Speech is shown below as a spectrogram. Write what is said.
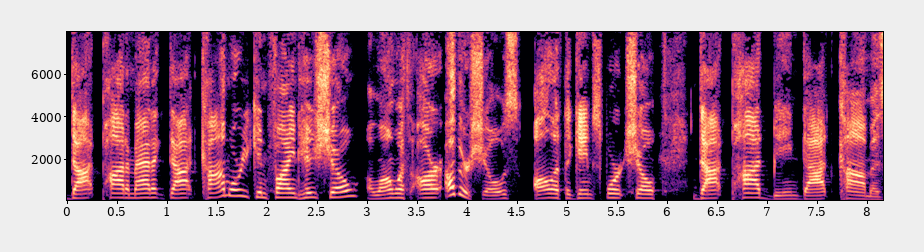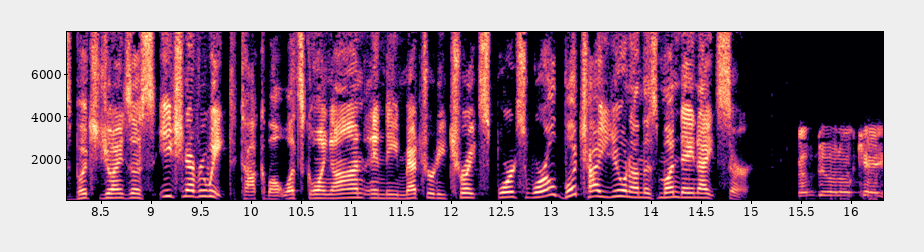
dot podomatic.com. Or you can find his show along with our other shows all at the GameSportsShow dot podbean.com as Butch joins us each and every week to talk about what's going on in the Metro Detroit sports world. Butch, how you doing on this Monday night, sir? I'm doing okay,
